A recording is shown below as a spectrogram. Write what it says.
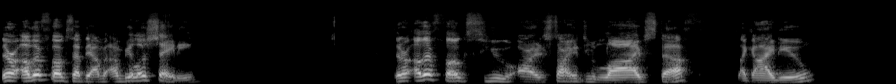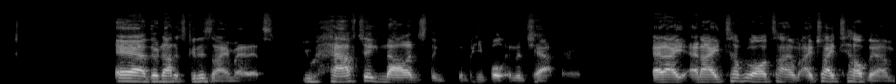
there are other folks out there. I'm, I'm be a little shady. There are other folks who are starting to do live stuff like I do and they're not as good as I'm at it. You have to acknowledge the, the people in the chat room. And I and I tell people all the time, I try to tell them,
